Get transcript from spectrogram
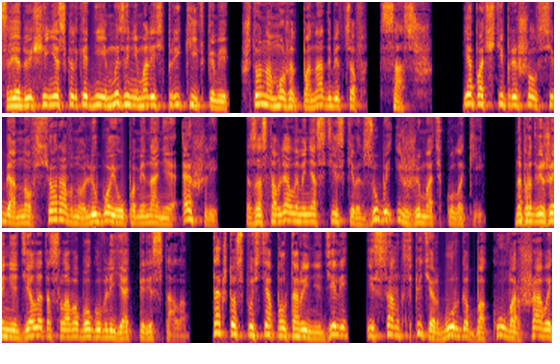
Следующие несколько дней мы занимались прикидками, что нам может понадобиться в САСШ. Я почти пришел в себя, но все равно любое упоминание Эшли заставляло меня стискивать зубы и сжимать кулаки. На продвижение дел это, слава богу, влиять перестало. Так что спустя полторы недели из Санкт-Петербурга, Баку, Варшавы,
